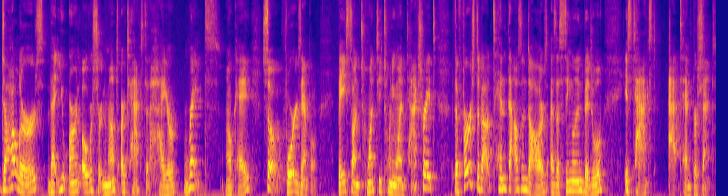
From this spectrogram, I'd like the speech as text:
dollars that you earn over certain amounts are taxed at higher rates. Okay. So, for example, based on 2021 tax rates, the first about $10,000 as a single individual is taxed at 10%.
